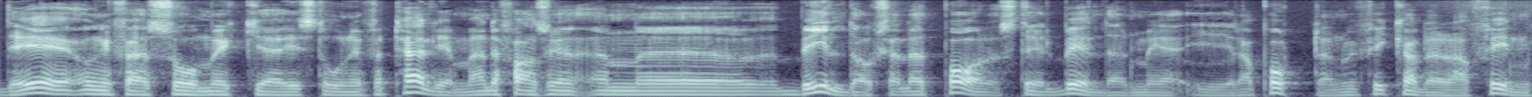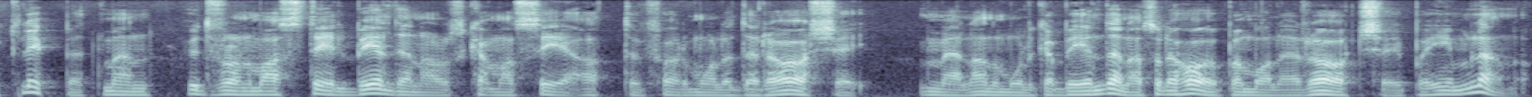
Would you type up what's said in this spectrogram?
Det är ungefär så mycket historien förtäljer. Men det fanns ju en uh, bild också, eller ett par stillbilder med i rapporten. Vi fick aldrig det här filmklippet. Men utifrån de här stillbilderna så kan man se att föremålet rör sig mellan de olika bilderna. Så det har uppenbarligen rört sig på himlen. Då.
